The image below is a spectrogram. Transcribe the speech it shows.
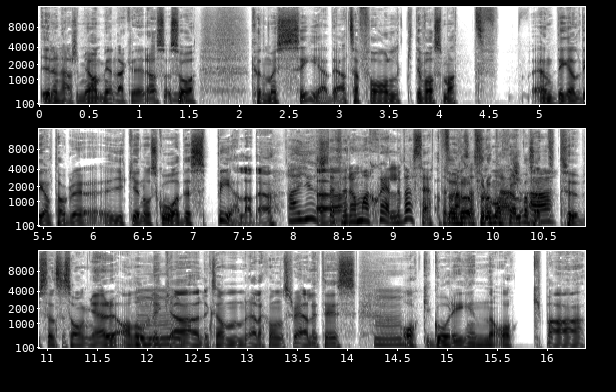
i den här som jag medverkade i, då, så, så kunde man ju se det. Alltså folk, det var som att en del deltagare gick in och skådespelade. Ja just det, Eh, för de har själva sett en För, massa för de har här. själva Ja. sett tusen säsonger av olika liksom, relationsrealities Mm. och går in och bara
